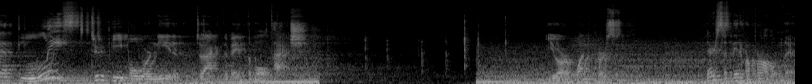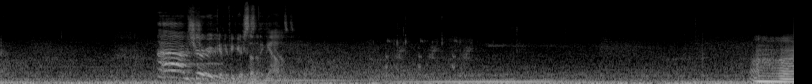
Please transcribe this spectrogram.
but at least two people were needed to activate the voltage. You're one person. There's a bit of a problem there. Ah, I'm sure we can figure something out. Uh,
